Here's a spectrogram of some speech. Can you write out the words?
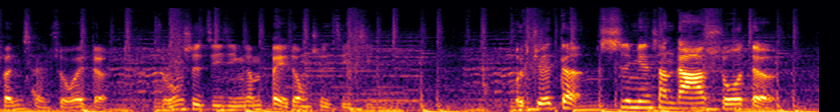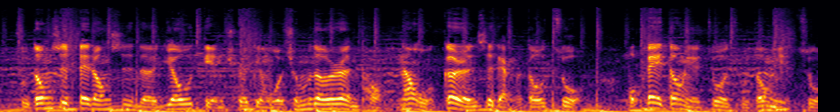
分成所谓的主动式基金跟被动式基金。我觉得市面上大家说的。主动式、被动式的优点、缺点，我全部都认同。那我个人是两个都做，我被动也做，主动也做。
